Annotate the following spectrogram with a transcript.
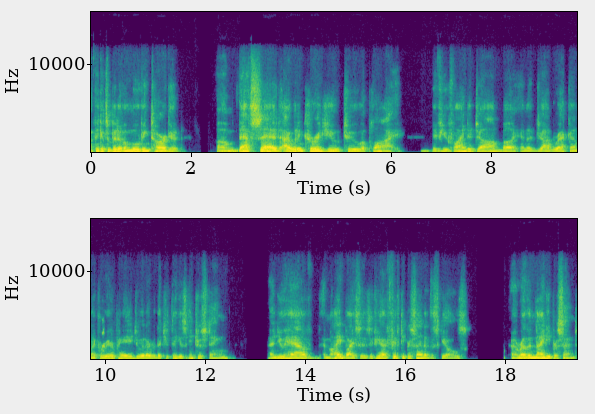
I think it's a bit of a moving target. Um, that said, I would encourage you to apply. If you find a job uh, in a job rec on a career page or whatever that you think is interesting, and you have, and my advice is if you have 50% of the skills, uh, rather than 90%,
